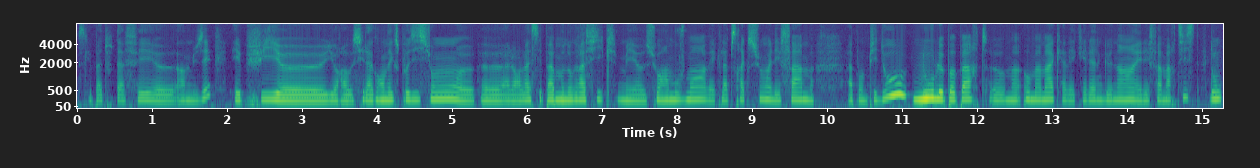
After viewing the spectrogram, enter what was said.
ce qui n'est pas tout à fait un musée. Et puis, il y aura aussi la grande exposition, alors là, c'est pas monographique, mais sur un mouvement avec l'abstraction et les femmes à Pompidou. Nous, le pop art au, au Mamac avec Hélène Guenin et les femmes artistes. Donc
